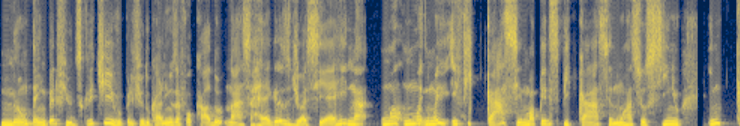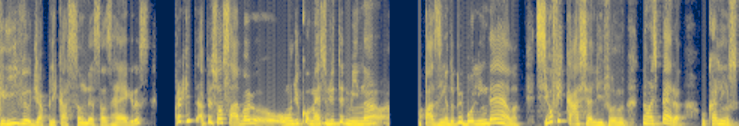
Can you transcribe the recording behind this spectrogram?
não tem perfil descritivo. O perfil do Carlinhos é focado nas regras de OSR, na uma, uma, numa eficácia, numa perspicácia, num raciocínio incrível de aplicação dessas regras, para que a pessoa saiba onde começa e onde termina a pazinha do pebolim dela. Se eu ficasse ali falando, não, espera, o Carlinhos,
